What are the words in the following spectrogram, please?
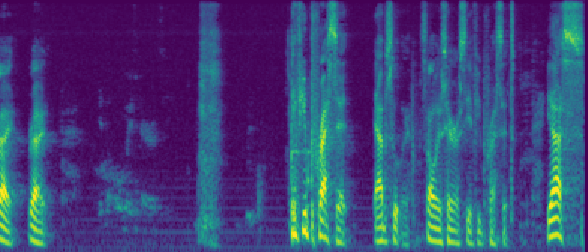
Right, right. If you press it, absolutely. It's always heresy if you press it. Yes.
